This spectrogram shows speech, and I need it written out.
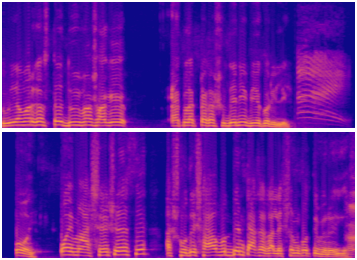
তুই আমার কাছ থেকে দুই মাস আগে এক লাখ টাকা সুদে নিয়ে বিয়ে করিলি। ওই ওই মাস শেষ হয়েছে আর সুদে শাহাবুদ্দিন টাকা কালেকশন করতে বেরোয় গেছে।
